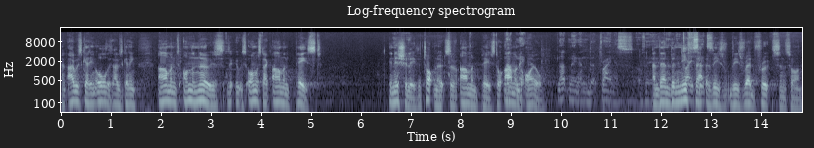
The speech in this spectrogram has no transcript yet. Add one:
And I was getting all this. I was getting almond on the nose. It was almost like almond paste. Initially, the top notes sort of almond paste or almond oil. Nutmeg and the dryness of the. And then the dry beneath that are these, these red fruits and so on.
